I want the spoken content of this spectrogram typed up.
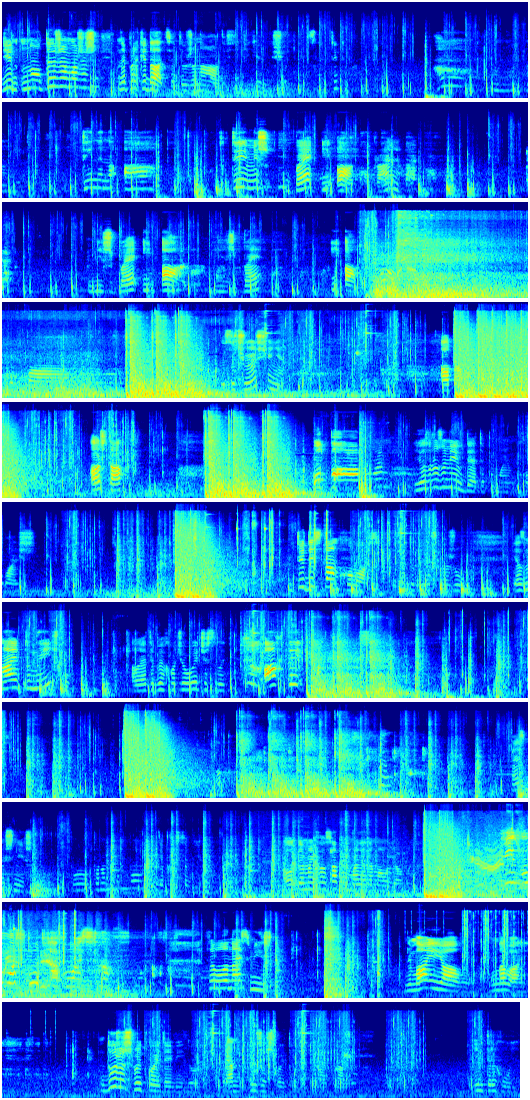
Дід, ну ти вже можеш не прикидатися, ти вже на А десь, тільки ще знайти тебе. Ти не на А. Ти між Б і А, правильно? Між Б і А. Між Б і А. Опа. Ти це чуєш чи ні? А отак. А ось так. Опа! Я зрозумів, де ти, по-моєму, ховаєшся. Ти десь там ховався. Я тобі не скажу. Я знаю ту ничку, але я тебе хочу вичислити. Ах ти! Найсмішніше. Я просто біг. Але де Майкл Сапа в мене нема уяви. Він був тут, я. Це було найсмішне. Немає яви. Ну давай. Дуже швидко йде відео. Прям дуже швидко. Я вам кажу. Інтригує.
